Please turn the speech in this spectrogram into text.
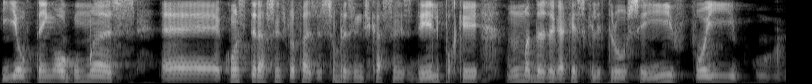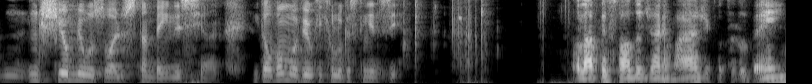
e eu tenho algumas é, considerações para fazer sobre as indicações dele porque uma das HQs que ele trouxe aí foi encheu meus olhos também nesse ano então vamos ver o que, que o Lucas tem a dizer Olá pessoal do Diário Mágico, tudo bem?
